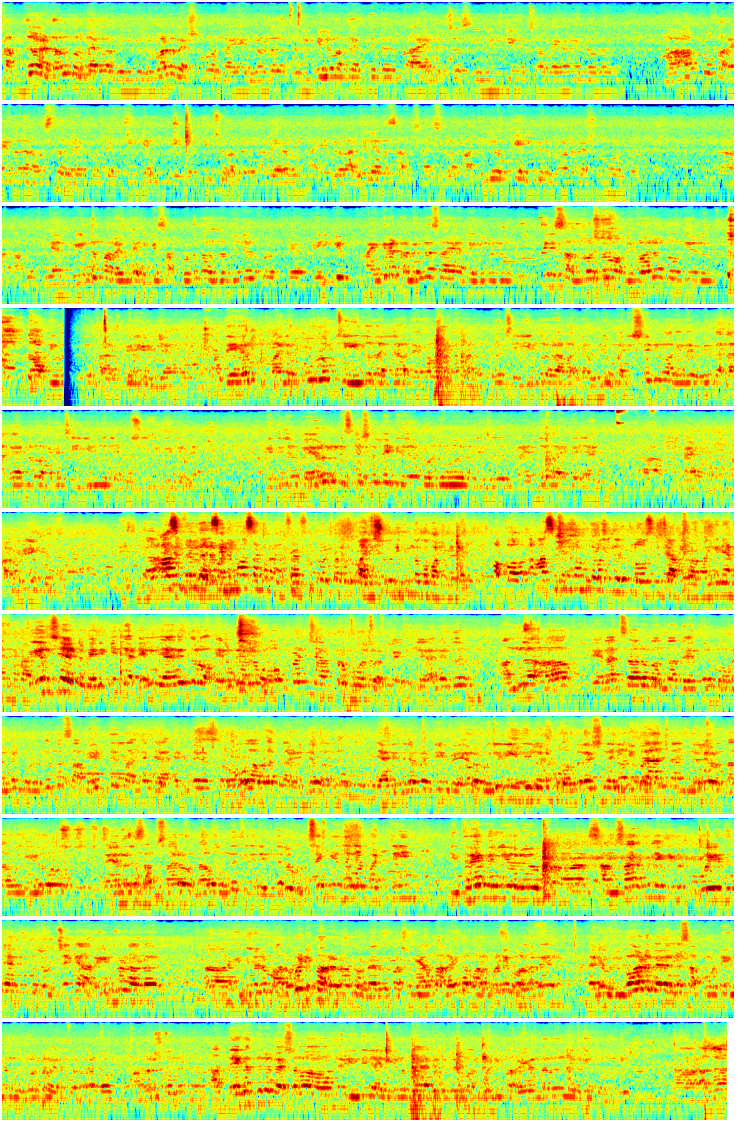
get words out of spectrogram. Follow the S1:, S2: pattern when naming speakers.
S1: ശബ്ദം ഇടറുന്നുണ്ടായിരുന്നു അതെനിക്ക് ഒരുപാട് വിഷമം ഉണ്ടായി. എന്നോട് ഒരിക്കലും അദ്ദേഹത്തിന്റെ ഒരു പ്രായം വെച്ചോ സീനിയറിറ്റി വെച്ചോ അദ്ദേഹം എന്നോട് മാപ്പ് പറയുന്ന ഒരു അവസ്ഥ വരെ കൊണ്ട് എത്തിക്കാൻ എത്തിച്ചു അത് അദ്ദേഹം എന്നോട് അങ്ങനെയാണ് സംസാരിച്ചത്. അപ്പൊ അതിലൊക്കെ എനിക്ക് ഒരുപാട് വിഷമമുണ്ട്. അപ്പോൾ ഞാൻ വീണ്ടും പറയുന്നത് എനിക്ക് സപ്പോർട്ട് തന്നതിൽ എനിക്ക് ഭയങ്കര ട്രമെൻഡസ് ആയ അല്ലെങ്കിൽ ഒരു ഒത്തിരി സന്തോഷവും അഭിമാനവും തോന്നിയ ഒരു താല്പര്യമില്ല അദ്ദേഹം മനഃപൂർവം ചെയ്തതല്ല അദ്ദേഹം ചെയ്യുന്ന ഒരാളല്ല ഒരു മനുഷ്യനും അങ്ങനെ ഒരു കലാകാരനും അങ്ങനെ ചെയ്യുമെന്ന് ഞാൻ വിശ്വസിക്കുന്നില്ല. അപ്പം ഇതിൽ വേറൊരു ഡിസ്കഷനിലേക്ക് ഇതിനെ കൊണ്ടുപോകുന്നത് ഇത് കഴിഞ്ഞതായിട്ട് ഞാൻ ആഗ്രഹിക്കുന്നു.
S2: സിനിമാ സംഘടന പരിശോധിക്കുന്നൊക്കെ അപ്പോൾ സംബന്ധിച്ചിടത്തോളം ഇതൊരു ക്ലോസ്ഡ് അങ്ങനെയാണ്
S1: തീർച്ചയായിട്ടും. എനിക്ക് ഞാനിത് എന്റെ ഒരു ഓപ്പൺ ചാപ്റ്റർ പോലും അല്ലേ. ഞാനിത് അന്ന് ആ ജയരാജ് സാറ് വന്ന് അദ്ദേഹത്തിന് മൊമെന്റ് കൊടുക്കുന്ന സമയത്ത് തന്നെ ഞാൻ എന്റെ റോൾ അവിടെ കഴിഞ്ഞതാണ്. ഞാൻ ഇതിനെപ്പറ്റി വേറെ ഒരു രീതിയിലൊരു ബോധറേഷൻ എനിക്ക് ഇന്നലെ ഉണ്ടാവുകയോ വേറൊരു സംസാരം ഉണ്ടാവുകയോ ഒന്നും ചെയ്തില്ല. ഇന്നലെ ഉച്ചയ്ക്ക് ഇതിനെപ്പറ്റി ഇത്രയും വലിയൊരു സംസാരത്തിലേക്ക് ഇത് പോയെന്ന് ഞാൻ ഇന്നലെ ഉച്ചയ്ക്ക് അറിയുമ്പോഴാണ് ഇതിനൊരു മറുപടി പറയണമെന്നുണ്ടായിരുന്നു പക്ഷെ ഞാൻ പറയുന്ന മറുപടി വളരെ കാര്യം ഒരുപാട് പേര് എന്നെ സപ്പോർട്ട് ചെയ്ത് മുന്നോട്ട് വരുന്നുണ്ട്. അപ്പോൾ അവർക്കും അദ്ദേഹത്തിന് വിഷമമാവുന്ന രീതിയിലായിരിക്കണം ഞാൻ ഇതിനൊരു മറുപടി പറയേണ്ടത്.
